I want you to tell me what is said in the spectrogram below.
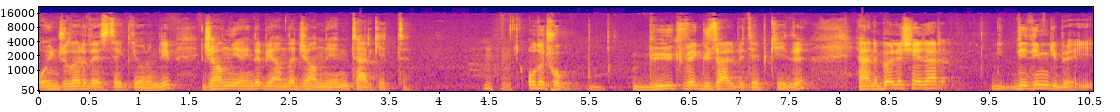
Oyuncuları destekliyorum deyip canlı yayında bir anda canlı yayını terk etti. o da çok büyük ve güzel bir tepkiydi. Yani böyle şeyler dediğim gibi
